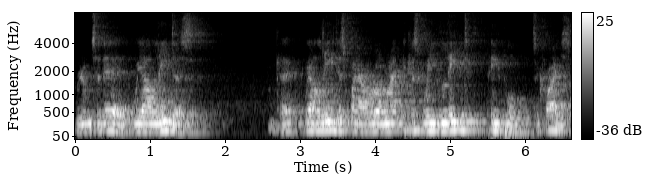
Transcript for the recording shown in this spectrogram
room today, we are leaders. Okay? We are leaders by our own right because we lead people to Christ.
